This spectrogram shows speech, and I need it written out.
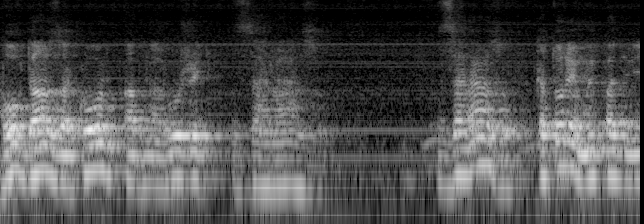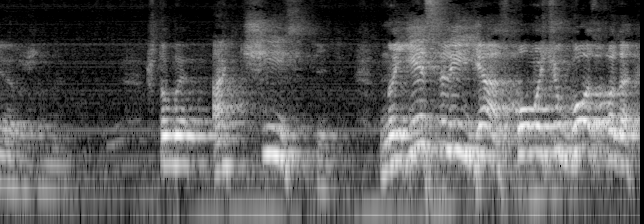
Бог дал закон обнаружить заразу. Заразу, которой мы подвержены. Чтобы очистить. Но если я с помощью Господа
